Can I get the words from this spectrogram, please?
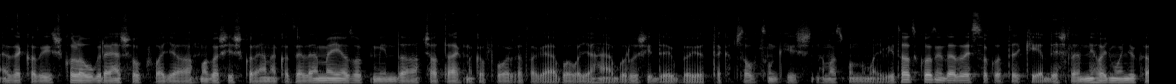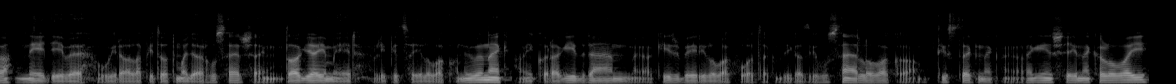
ezek az iskolaugrások, vagy a magas iskolának az elemei, azok mind a csatáknak a forgatagából, vagy a háborús időkből jöttek. Szoktunk is, nem azt mondom, hogy vitatkozni, de ez egy szokott egy kérdés lenni, hogy mondjuk a négy éve újra alapított Magyar Huszárság tagjai miért lipicai lovakon ülnek, amikor a Gidrán, meg a kisbéri lovak voltak az igazi huszárlovak, a tiszteknek, meg a legénységnek a lovai.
